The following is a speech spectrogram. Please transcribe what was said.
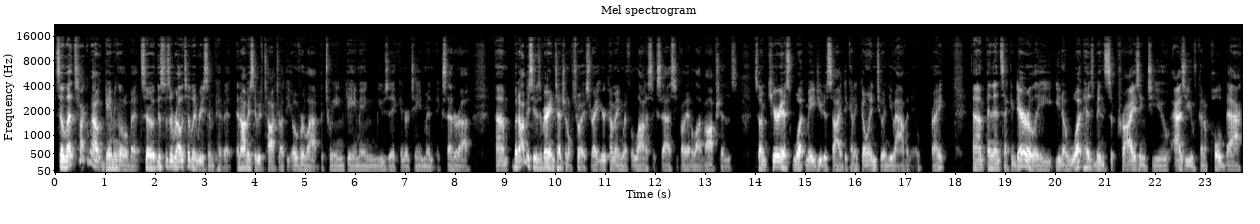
so let's talk about gaming a little bit. So this is a relatively recent pivot, and obviously we've talked about the overlap between gaming, music, entertainment, etc. Um, but obviously, it was a very intentional choice, right? You're coming with a lot of success. You probably had a lot of options. So I'm curious what made you decide to kind of go into a new avenue, right? Um, and then secondarily, you know, what has been surprising to you as you've kind of pulled back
